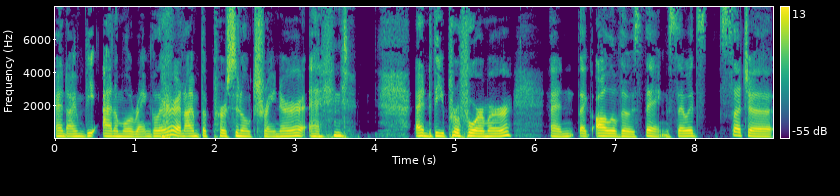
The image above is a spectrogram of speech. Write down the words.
and I'm the animal wrangler and I'm the personal trainer and and the performer and like all of those things. So it's such a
